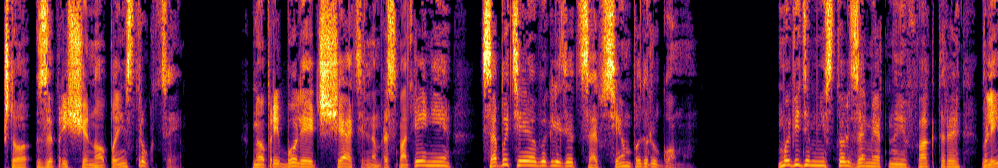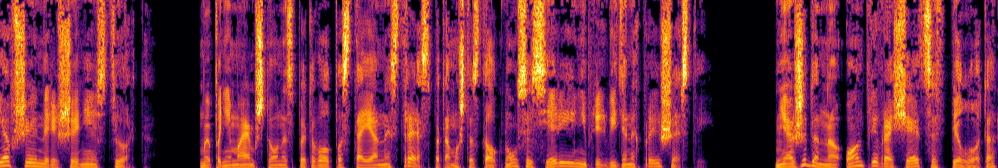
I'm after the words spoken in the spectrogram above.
что запрещено по инструкции. Но при более тщательном рассмотрении события выглядят совсем по-другому. Мы видим не столь заметные факторы, влиявшие на решение Стюарта. Мы понимаем, что он испытывал постоянный стресс, потому что столкнулся с серией непредвиденных происшествий. Неожиданно он превращается в пилота,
